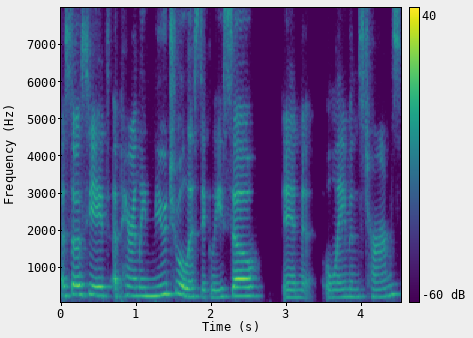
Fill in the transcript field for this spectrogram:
associates apparently mutualistically. So, in layman's terms,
